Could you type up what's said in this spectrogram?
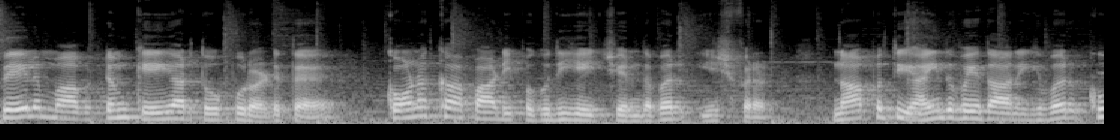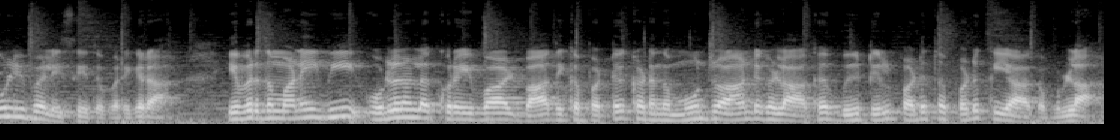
Salem மாவட்டம் கேஆர் தோப்பூர் அடுத்த கோணக்காப்பாடி பகுதியைச் சேர்ந்தவர் ஈஸ்வரன். நாற்பத்தி ஐந்து வயதான இவர் கூலி வேலை செய்து வருகிறார். இவரது மனைவி உடல்நலக் குறைவால் பாதிக்கப்பட்டு கடந்த மூன்று ஆண்டுகளாக வீட்டில் படுத்த படுக்கையாக உள்ளார்.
